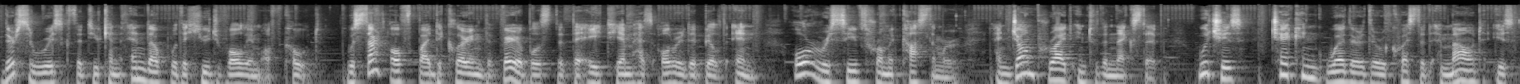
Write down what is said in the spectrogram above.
there's a risk that you can end up with a huge volume of code. We start off by declaring the variables that the ATM has already built in or received from a customer and jump right into the next step, which is checking whether the requested amount is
